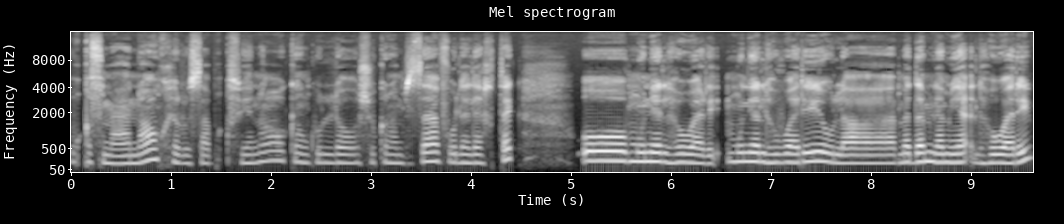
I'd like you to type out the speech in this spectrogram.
وقف معنا وخير سابق فينا وكنقول له شكرا بزاف والله يحفظك. ومنير الهواري منير الهواري ولا مدام لمياء الهواري.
